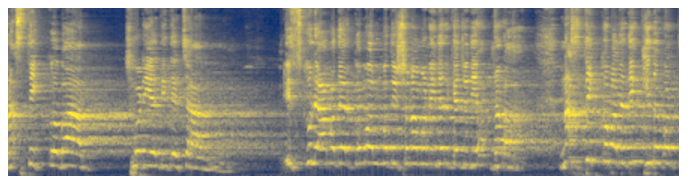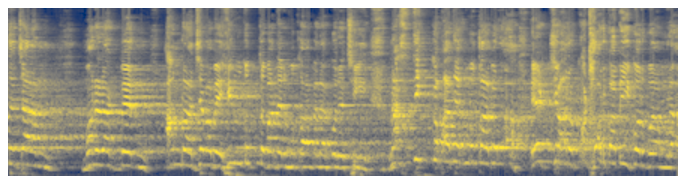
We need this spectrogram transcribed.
নাস্তিক্যবাদ ছড়িয়ে দিতে চান, স্কুলে আমাদের কোমলমতি সোনামণিদেরকে যদি আপনারা নাস্তিক্যবাদে দীক্ষিত করতে চান, মনে রাখবেন আমরা যেভাবে হিন্দুত্ববাদের মোকাবেলা করেছি, নাস্তিক্যবাদের মোকাবেলা এর চেয়ে আরও কঠোরভাবেই করব আমরা।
